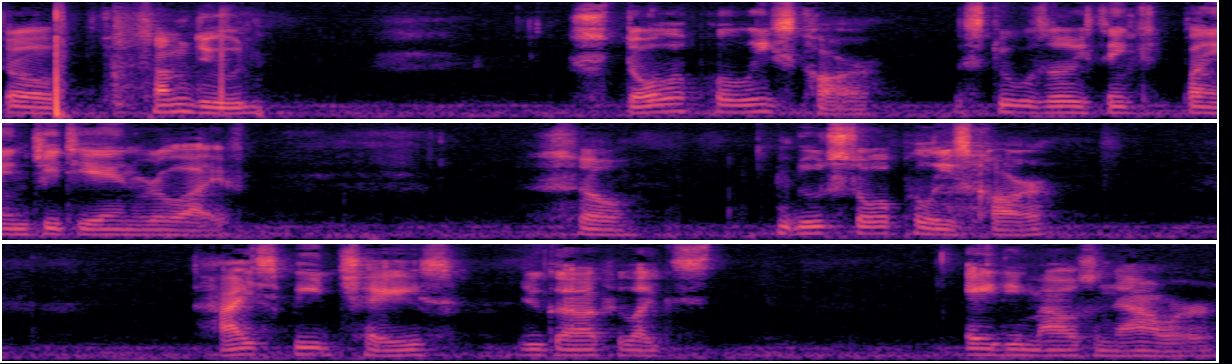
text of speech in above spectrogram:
so some dude stole a police car. This dude was literally think playing GTA in real life. So, dude stole a police car. High speed chase. You got up to like 80 miles an hour.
